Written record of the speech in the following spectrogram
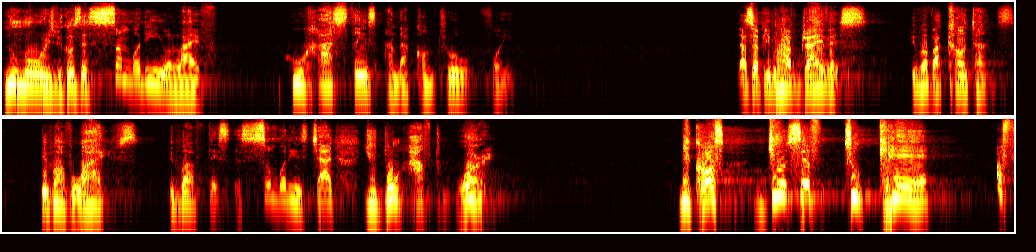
No more worries because there's somebody in your life who has things under control for you. That's why people have drivers, people have accountants, people have wives, people have this. There's somebody in charge. You don't have to worry. Because Joseph took care of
